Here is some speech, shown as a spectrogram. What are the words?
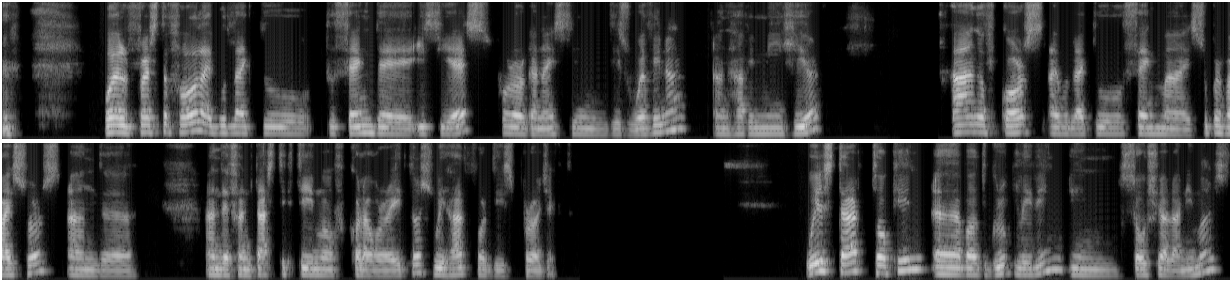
well, first of all, I would like to, to thank the ECS for organizing this webinar and having me here. And of course, I would like to thank my supervisors and, uh, and the fantastic team of collaborators we had for this project. We'll start talking uh, about group living in social animals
